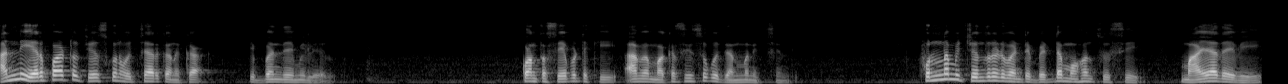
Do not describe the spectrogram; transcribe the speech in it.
అన్ని ఏర్పాట్లు చేసుకుని వచ్చారు కనుక ఇబ్బంది ఏమీ లేదు. కొంతసేపటికి ఆమె మకశీసుకు జన్మనిచ్చింది. పున్నమి చంద్రుడి వంటి బిడ్డ మొహం చూసి మాయాదేవి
